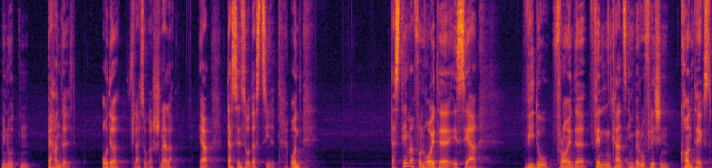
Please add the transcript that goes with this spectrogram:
Minuten behandelt. Oder vielleicht sogar schneller. Ja, das ist so das Ziel. Und das Thema von heute ist ja, wie du Freunde finden kannst im beruflichen Kontext.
